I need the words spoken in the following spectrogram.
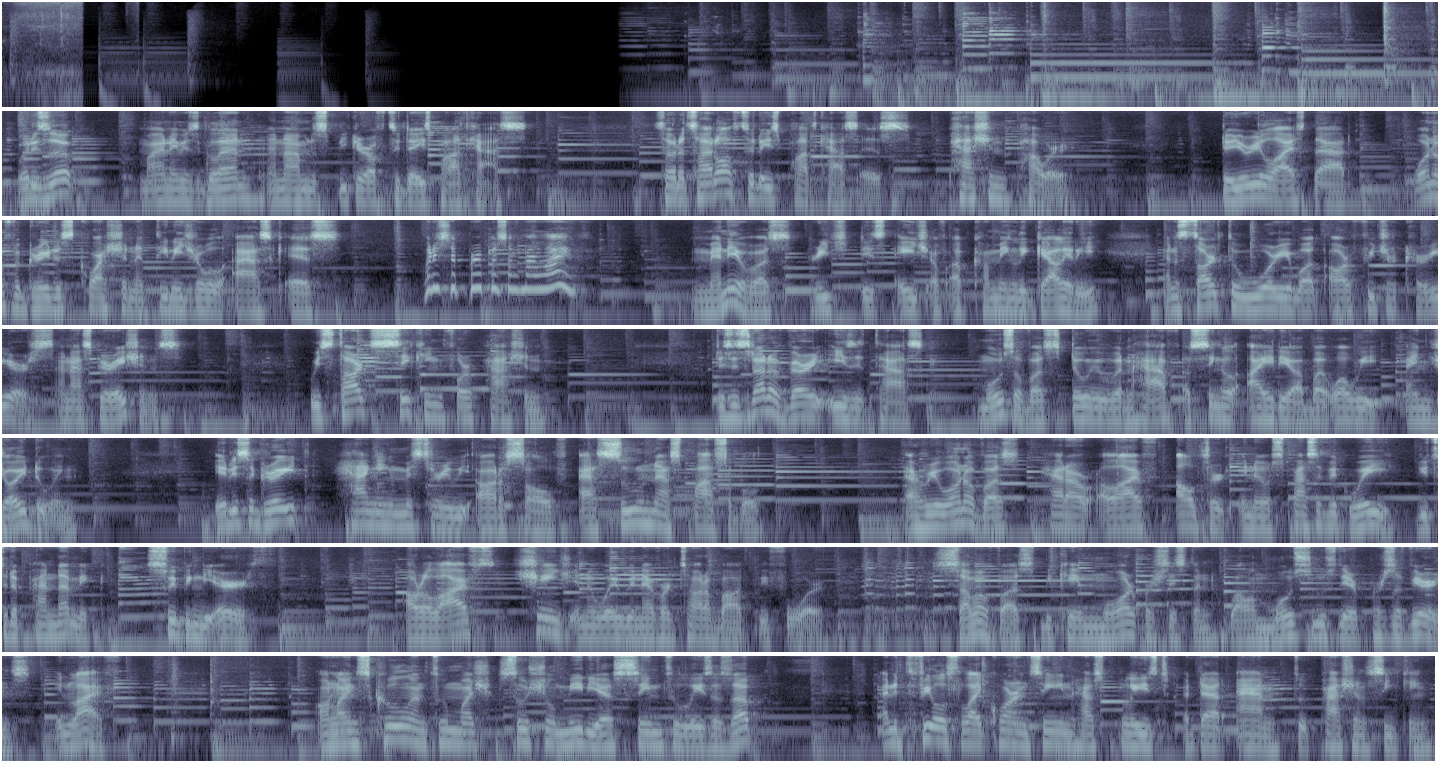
What is up? My name is Glenn, and I'm the speaker of today's podcast. So, the title of today's podcast is Passion Power. Do you realize that one of the greatest questions a teenager will ask is, What is the purpose of my life? Many of us reach this age of upcoming legality and start to worry about our future careers and aspirations. We start seeking for passion. This is not a very easy task most of us don't even have a single idea about what we enjoy doing. It is a great hanging mystery we ought to solve as soon as possible. Every one of us had our life altered in a specific way due to the pandemic sweeping the earth. Our lives changed in a way we never thought about before. Some of us became more persistent while most lose their perseverance in life. Online school and too much social media seem to lace us up, and it feels like quarantine has placed a dead end to passion seeking.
